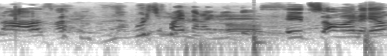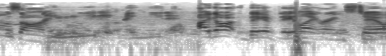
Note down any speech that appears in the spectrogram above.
that! Where'd you find that? I need this. Um, it's on Amazon. I need it. I need it. I got. They have daylight rings too,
